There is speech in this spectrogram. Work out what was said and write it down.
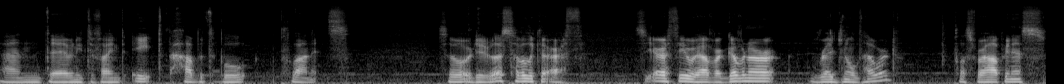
And uh, we need to find eight habitable planets. So what we do, let's have a look at Earth. See Earth here we have our governor, Reginald Howard plus for happiness,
